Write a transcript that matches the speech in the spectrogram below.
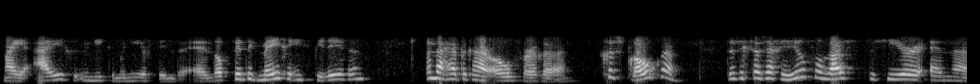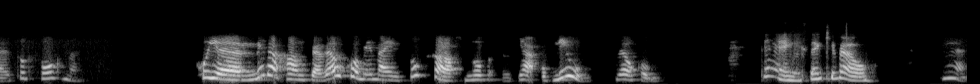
maar je eigen unieke manier vinden. En dat vind ik mega inspirerend. En daar heb ik haar over uh, gesproken. Dus ik zou zeggen, heel veel luisterplezier en uh, tot de volgende. Goedemiddag Hanke, welkom in mijn podcast. Nog, ja, opnieuw, welkom. Thanks, dankjewel. Ja.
